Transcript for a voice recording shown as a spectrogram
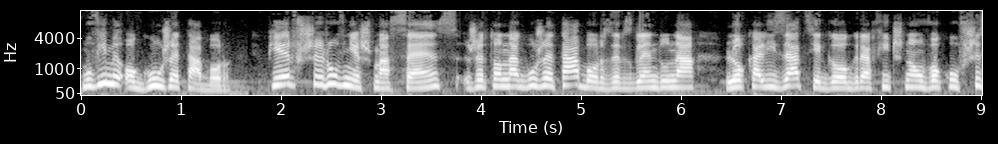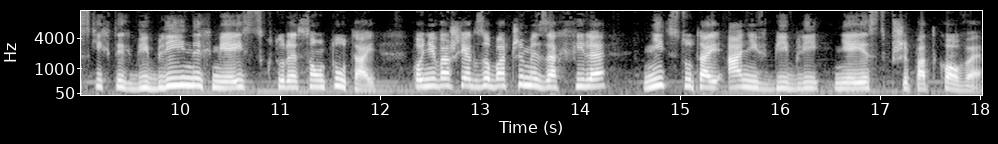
mówimy o górze Tabor. Pierwszy również ma sens, że to na górze Tabor ze względu na lokalizację geograficzną wokół wszystkich tych biblijnych miejsc, które są tutaj, ponieważ jak zobaczymy za chwilę, nic tutaj ani w Biblii nie jest przypadkowe.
